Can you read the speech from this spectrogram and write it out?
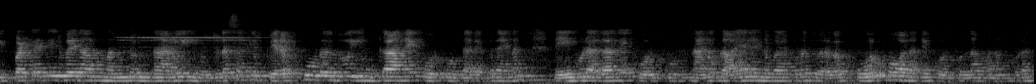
ఇప్పటికైతే ఇరవై నాలుగు మంది ఉన్నారు. ఈ మృతుల సంఖ్య పెరగకూడదు ఇంకానే కోరుకుంటారు. ఎవరైనా నేను కూడా అలాగే కోరుకుంటున్నాను. గాయాలైన వారు కూడా త్వరగా కోలుకోవాలని కోరుకుందాం మనం కూడా.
